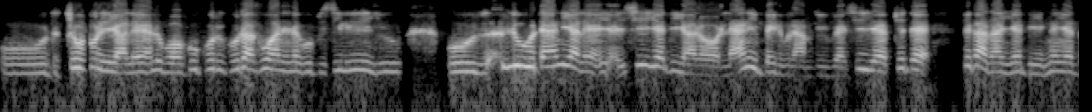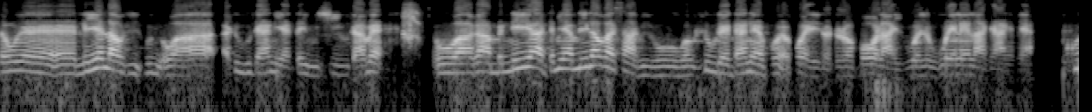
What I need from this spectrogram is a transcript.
ဟိုတချို့တွေကလည်းအဲ့လိုပေါ့ကိုကိုကိုတာကိုအနေနဲ့ကိုပစ္စည်းလေးယူဟိုလူအတန်းတွေကလည်းရှေ့ရက်တွေကတော့လမ်းတွေပိတ်လို့လားမသိဘူးဗျရှေ့ရက်ဖြစ်တဲ့ ဖြစ်ခါသားရက်တွေ2ရက်3ရက်4ရက်လောက်ကြီးဟိုဟာအလူတန်းတွေကတိတ်မရှိဘူးဒါပေမဲ့ဟိုဟာကမနေ့ကတမြန်မနေ့လောက်ကစပြီးဟိုလှူတဲ့တန်းတဲ့အဖွဲ့အဖွဲ့တွေတော့တော်တော်ပေါ်လာပြီဝင်လို့ဝင်လဲလာကြတယ်ဗျခု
